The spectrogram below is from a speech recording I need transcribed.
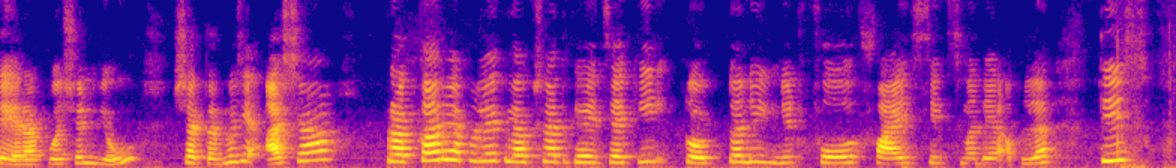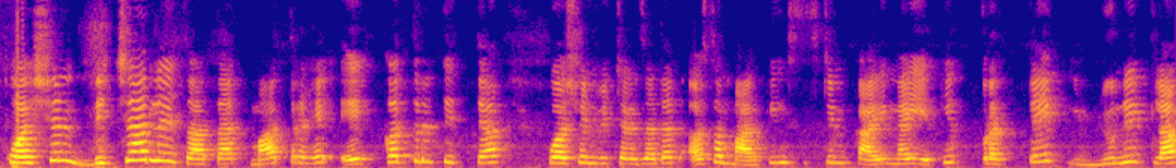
तेरा क्वेश्चन येऊ शकतात. म्हणजे अशा प्रकारे आपल्याला एक लक्षात घ्यायचं आहे की टोटली युनिट फोर फाय सिक्समध्ये आपल्याला तीस क्वेश्चन विचारले जातात. मात्र हे एकत्रितरित्या क्वेश्चन विचारले जातात. असं मार्किंग सिस्टीम काही नाही आहे की प्रत्येक युनिटला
